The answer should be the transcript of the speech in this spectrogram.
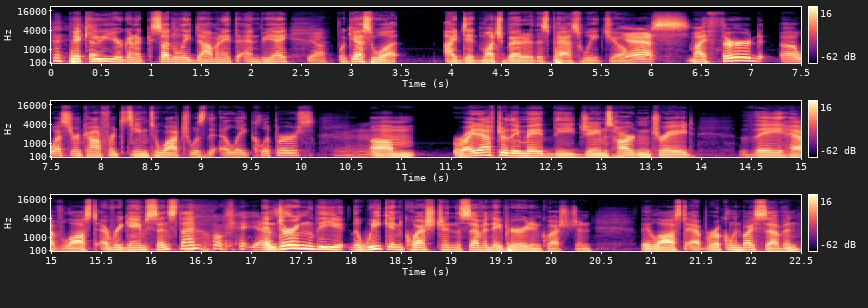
pick you, you're going to suddenly dominate the NBA. Yeah. But guess what? I did much better this past week, Joe. Yes. My third uh, Western Conference team to watch was the LA Clippers. Um, right after they made the James Harden trade, they have lost every game since then. Okay, yes. And during the the week in question, the seven day period in question, they lost at Brooklyn by 7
